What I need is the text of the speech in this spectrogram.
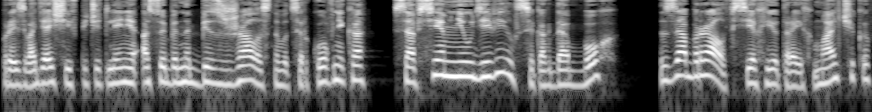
производящий впечатление особенно безжалостного церковника, совсем не удивился, когда Бог забрал всех ее троих мальчиков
